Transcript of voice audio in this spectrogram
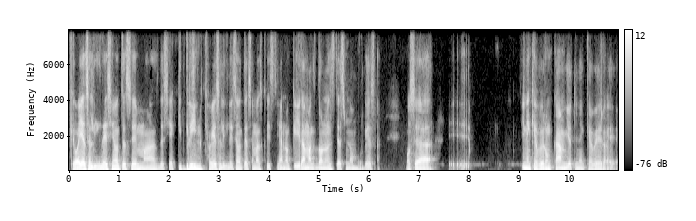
que vayas a la iglesia no te hace más, decía Kit Green, que vayas a la iglesia no te hace más cristiano que ir a McDonald's te hace una hamburguesa. O sea, eh, tiene que haber un cambio, tiene que haber, eh,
